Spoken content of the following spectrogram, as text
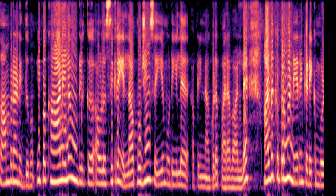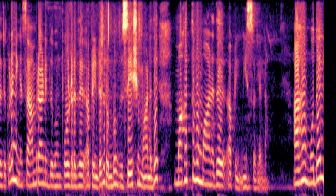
சாம்பிராணி தூபம். இப்போ காலையில் உங்களுக்கு அவ்வளோ சீக்கிரம் எல்லா பூஜையும் செய்ய முடியல அப்படின்னா கூட பரவாயில்ல. அதுக்கப்புறமா நேரம் கிடைக்கும் பொழுது கூட நீங்கள் சாம்பிராணி தூபம் போடுறது அப்படின்றது ரொம்ப விசேஷமானது மகத்துவமானது அப்படின்னு சொல்லலாம். ஆக முதல்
